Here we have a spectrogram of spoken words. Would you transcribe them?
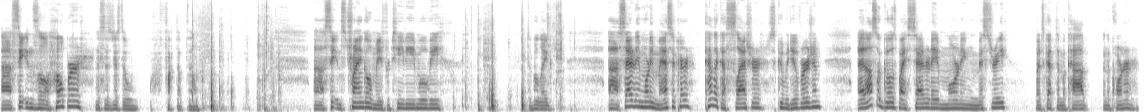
Uh, Satan's Little Helper. This is just a fucked up film. Uh, Satan's Triangle, made for TV movie. To bootleg. Uh, Saturday Morning Massacre. Kind of like a slasher Scooby-Doo version. It also goes by Saturday Morning Mystery. But it's got the macabre in the corner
